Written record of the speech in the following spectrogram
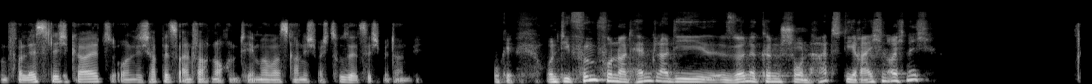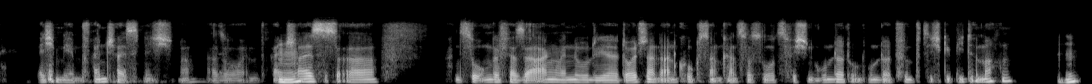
und Verlässlichkeit. Und ich habe jetzt einfach noch ein Thema, was kann ich euch zusätzlich mit anbieten. Okay. Und die 500 Händler, die Sönneken schon hat, die reichen euch nicht? Ich mir im Franchise nicht. Ne? Also im Franchise mhm. äh, kannst du ungefähr sagen, wenn du dir Deutschland anguckst, dann kannst du so zwischen 100 und 150 Gebiete machen. Mhm.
